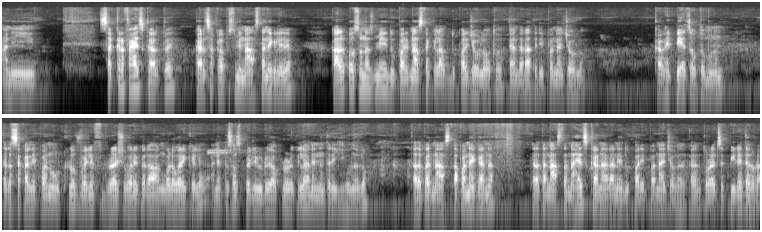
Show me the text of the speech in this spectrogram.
आणि सक्रफायच करतो आहे कारण सकाळपासून मी नाश्ता नाही केलेला. कालपासूनच मी दुपारी नाश्ता केला. दुपारी जेवलो होतो. त्यानंतर रात्री पण नाही जेवलो. कारण हे प्यायचं होतं म्हणून. तर सकाळी पण उठलो. पहिले ब्रश वगैरे केला अंघोळ वगैरे केले आणि तसंच पहिले व्हिडिओ अपलोड केला आणि नंतर घेऊन आलो. आता पण नाश्ता पण नाही करणार. तर आता नाश्ता नाहीच करणार आणि दुपारी पण नाही जेवणार. कारण थोडंसं पिलं तर थोडं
